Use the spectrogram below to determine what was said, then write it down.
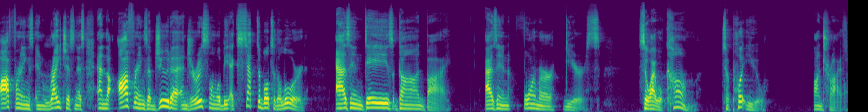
offerings in righteousness, and the offerings of Judah and Jerusalem will be acceptable to the Lord, as in days gone by, as in former years. So I will come to put you on trial.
